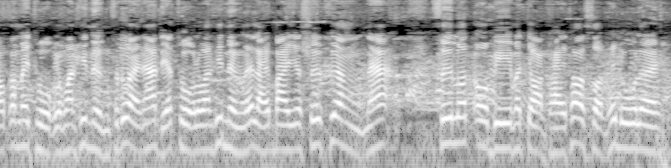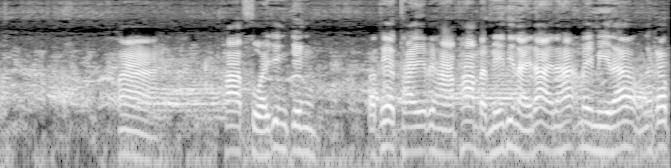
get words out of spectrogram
เราก็ไม่ถูกรางวัลที่หนึ่งซะด้วยนะ เดี๋ยวถูกรางวัลที่หนึ่งหลายๆใบจะซื้อเครื่องนะฮะซื้อรถโอบีมาจอดถ่ายทอดสดให้ดูเลยอ่าภาพสวยจริง ๆ ประเทศไทยไปหาภาพแบบนี้ที่ไหนได้นะฮะไม่มีแล้วนะครับ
